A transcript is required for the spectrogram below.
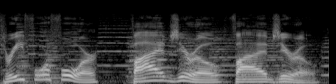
344 5050.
